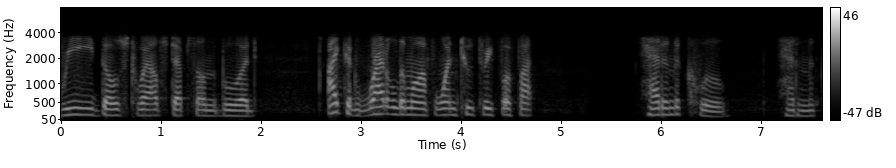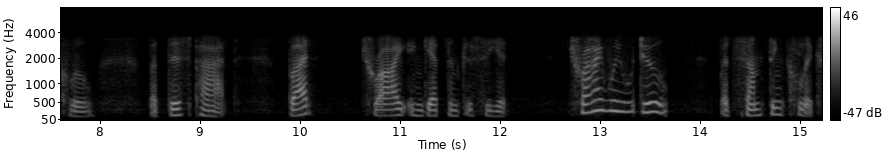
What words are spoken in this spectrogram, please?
read those 12 steps on the board. I could rattle them off one, two, three, four, five. Hadn't a clue. Hadn't a clue. But this part, but try and get them to see it. Try we will do but something clicks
